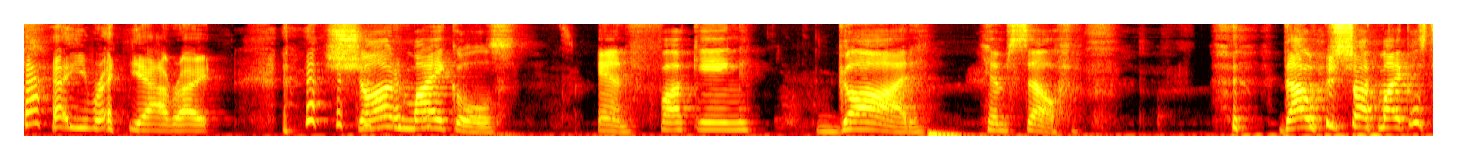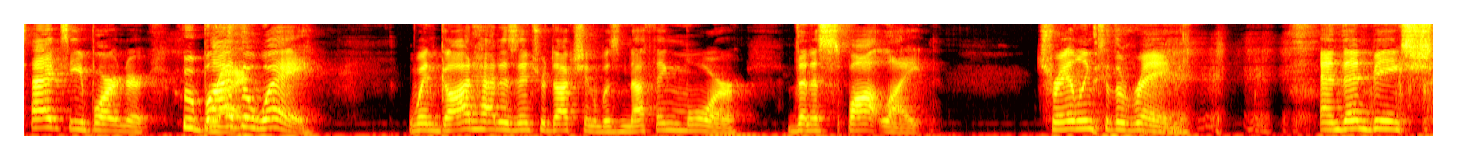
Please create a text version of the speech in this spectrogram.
it is. you right? Yeah, right. Shawn Michaels and fucking God himself. that was Shawn Michaels' tag team partner, who, by Right. the way, when God had his introduction was nothing more than a spotlight trailing to the ring and then being sh-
